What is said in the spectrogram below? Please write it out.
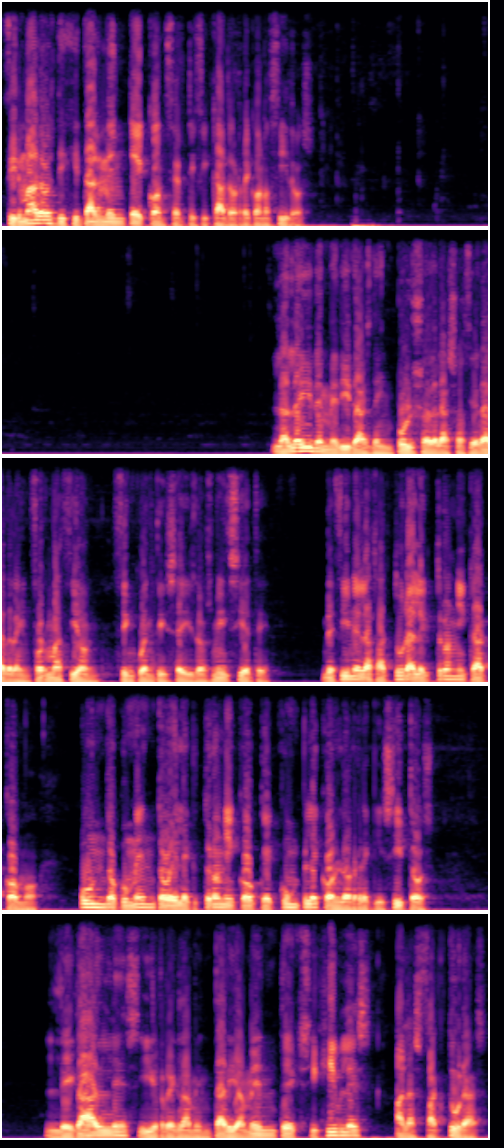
firmados digitalmente con certificados reconocidos. La Ley de Medidas de Impulso de la Sociedad de la Información 56-2007 define la factura electrónica como un documento electrónico que cumple con los requisitos legales y reglamentariamente exigibles a las facturas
